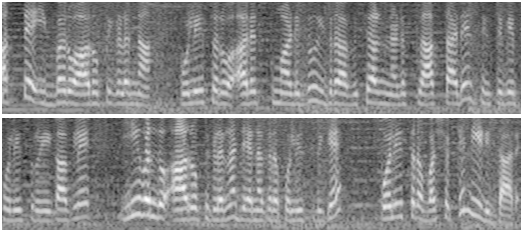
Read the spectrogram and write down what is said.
ಮತ್ತೆ ಇಬ್ಬರು ಆರೋಪಿಗಳನ್ನ ಪೊಲೀಸರು ಅರೆಸ್ಟ್ ಮಾಡಿದ್ದು, ಇದರ ವಿಚಾರಣೆ ನಡೆಸಲಾಗ್ತಾ ಇದೆ. ಸಿಸಿಬಿ ಪೊಲೀಸರು ಈಗಾಗಲೇ ಈ ಒಂದು ಆರೋಪಿಗಳನ್ನ ಜಯನಗರ ಪೊಲೀಸರಿಗೆ, ಪೊಲೀಸರ ವಶಕ್ಕೆ ನೀಡಿದ್ದಾರೆ.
